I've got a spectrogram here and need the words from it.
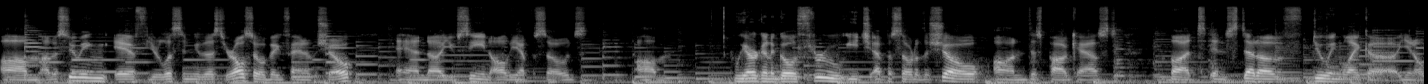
Um, I'm assuming if you're listening to this, you're also a big fan of the show and uh, you've seen all the episodes. Um, we are going to go through each episode of the show on this podcast, but instead of doing like a you know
